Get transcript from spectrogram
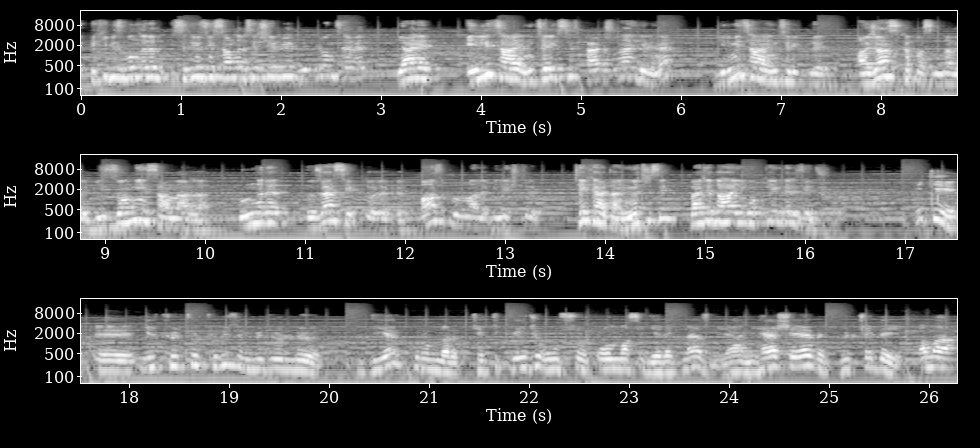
E peki biz bunları istediğimiz insanları seçebiliyor biliyor muyuz? Evet. Yani 50 tane niteliksiz personel yerine 20 tane nitelikli ajans kafasında ve vizyonlu insanlarla bunları özel sektörleri bazı kurumlarla birleştirip tekrardan yönetirsek bence daha iyi noktaya gideriz diye düşünüyorum. Peki e, İl Kültür Turizm Müdürlüğü diğer kurumları tetikleyici unsur olması gerekmez mi? Yani her şey evet bütçe değil ama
